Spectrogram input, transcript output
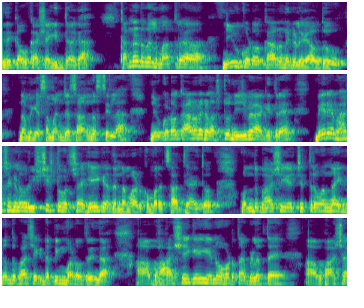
ಇದಕ್ಕೆ ಅವಕಾಶ ಇದ್ದಾಗ, ಕನ್ನಡದಲ್ಲಿ ಮಾತ್ರ ನೀವು ಕೊಡೋ ಕಾರಣಗಳು ಯಾವುದು ನಮಗೆ ಸಮಂಜಸ ಅನ್ನಿಸ್ತಿಲ್ಲ. ನೀವು ಕೊಡೋ ಕಾರಣಗಳು ಅಷ್ಟು ನಿಜವೇ ಆಗಿದ್ರೆ, ಬೇರೆ ಭಾಷೆಗಳವರು ಇಷ್ಟಿಷ್ಟು ವರ್ಷ ಹೇಗೆ ಅದನ್ನು ಮಾಡ್ಕೊಂಬರೋಕ್ಕೆ ಸಾಧ್ಯ ಆಯಿತು? ಒಂದು ಭಾಷೆಯ ಚಿತ್ರವನ್ನು ಇನ್ನೊಂದು ಭಾಷೆಗೆ ಡಬ್ಬಿಂಗ್ ಮಾಡೋದ್ರಿಂದ ಆ ಭಾಷೆಗೆ ಏನೋ ಹೊಡೆತ ಬೀಳುತ್ತೆ, ಆ ಭಾಷಾ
